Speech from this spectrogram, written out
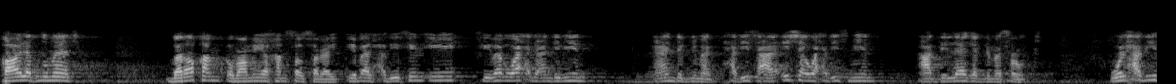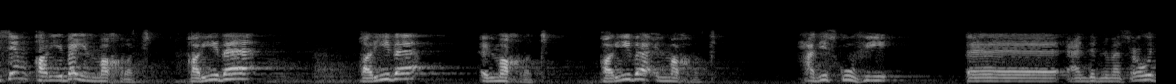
قال ابن ماجه برقم 475 يبقى الحديثين إيه؟ في باب واحد عند مين؟ عند ابن ماجه. حديث عائشة وحديث مين؟ عبد الله بن مسعود. والحديثين قريبي المخرج. قريبة قريبة المخرج. قريبة المخرج. حديث كوفي عند ابن مسعود.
